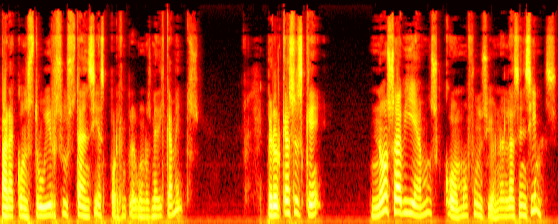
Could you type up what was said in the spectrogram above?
para construir sustancias, por ejemplo, algunos medicamentos. Pero el caso es que no sabíamos cómo funcionan las enzimas.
